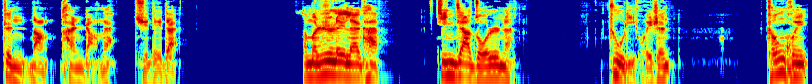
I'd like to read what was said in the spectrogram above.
震荡看涨呢去对待。那么日内来看，金价昨日呢。筑底回升，重回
